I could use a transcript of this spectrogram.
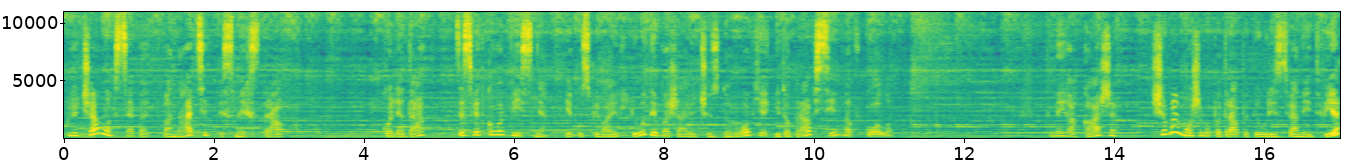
включала в себе 12 пісних страв. Коляда це святкова пісня, яку співають люди, бажаючи здоров'я і добра всім навколо. Книга каже, що ми можемо потрапити у різдвяний двір,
